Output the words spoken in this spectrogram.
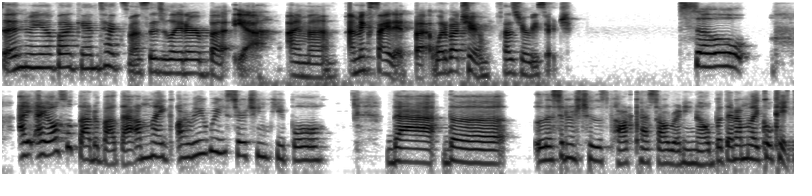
Send me a fucking text message later. But yeah, I'm uh, I'm excited. But what about you? How's your research? So I, I also thought about that. I'm like, are we researching people that the listeners to this podcast already know? But then I'm like, okay,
